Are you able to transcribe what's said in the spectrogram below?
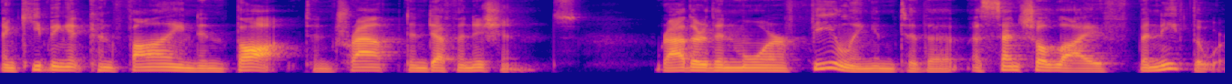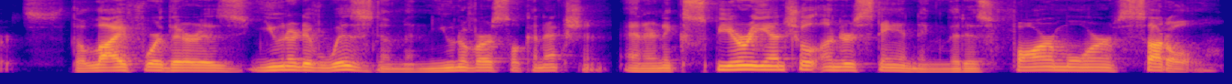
and keeping it confined in thought and trapped in definitions rather than more feeling into the essential life beneath the words, the life where there is unitive wisdom and universal connection, and an experiential understanding that is far more subtle,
